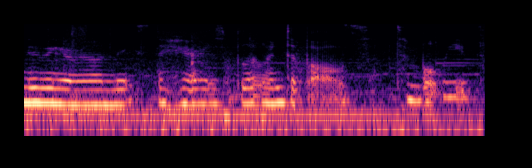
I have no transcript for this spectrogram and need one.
moving around makes the hairs blow into balls, tumbleweeds.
